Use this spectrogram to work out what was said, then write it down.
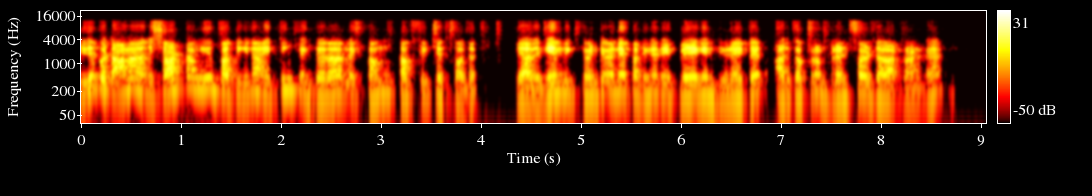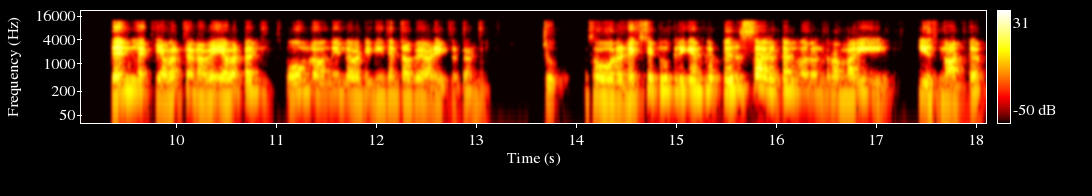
இது பட் ஆனா அது ஷார்ட் டேர்ம்லயும் பாத்தீங்கன்னா I think like there are like come tough fixtures for that yeah அந்த கேம் வீக் டுவெண்ட்டி ஒன்னே பாத்தீங்கன்னா தே பிளே அகேன்ஸ்ட் யுனைடெட் அதுக்கப்புறம் பிரென்ஃபர்ட் ஆடுறாங்க. Then like Everton away Everton ஹோம்ல வந்து இந்த வாட்டி டீசென்டாவே ஆடிட்டு இருக்காங்க. ஸோ ஒரு நெக்ஸ்ட் டூ த்ரீ கேம்ஸ்ல பெருசா ரிட்டர்ன் வரும்ன்ற மாதிரி இஸ் நாட் தர்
